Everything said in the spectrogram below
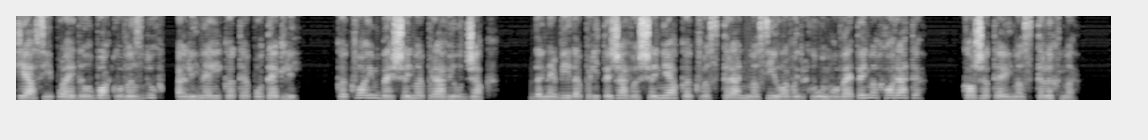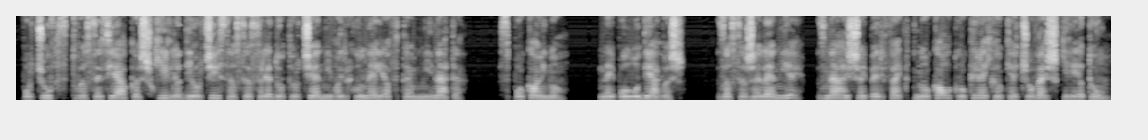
Тя си пое дълбоко въздух, а линейката потегли. Какво им беше направил Джак? Да не би да притежаваше някаква странна сила върху умовете на хората? Кожата й настръхна. Почувства се сякаш хиляди очи са съсредоточени върху нея в тъмнината. Спокойно. Не полудяваш. За съжаление, знаеше перфектно колко крехък е човешкият ум.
